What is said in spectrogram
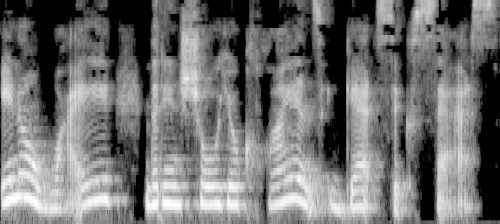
in a way that ensure your clients get success.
